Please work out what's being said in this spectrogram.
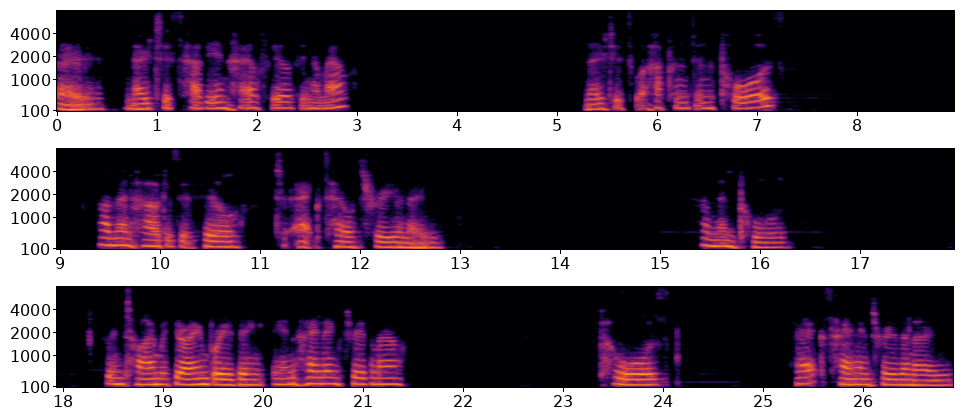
So notice how the inhale feels in your mouth. Notice what happens in the pause. And then how does it feel to exhale through your nose? And then pause. So, in time with your own breathing, inhaling through the mouth, pause, exhaling through the nose,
